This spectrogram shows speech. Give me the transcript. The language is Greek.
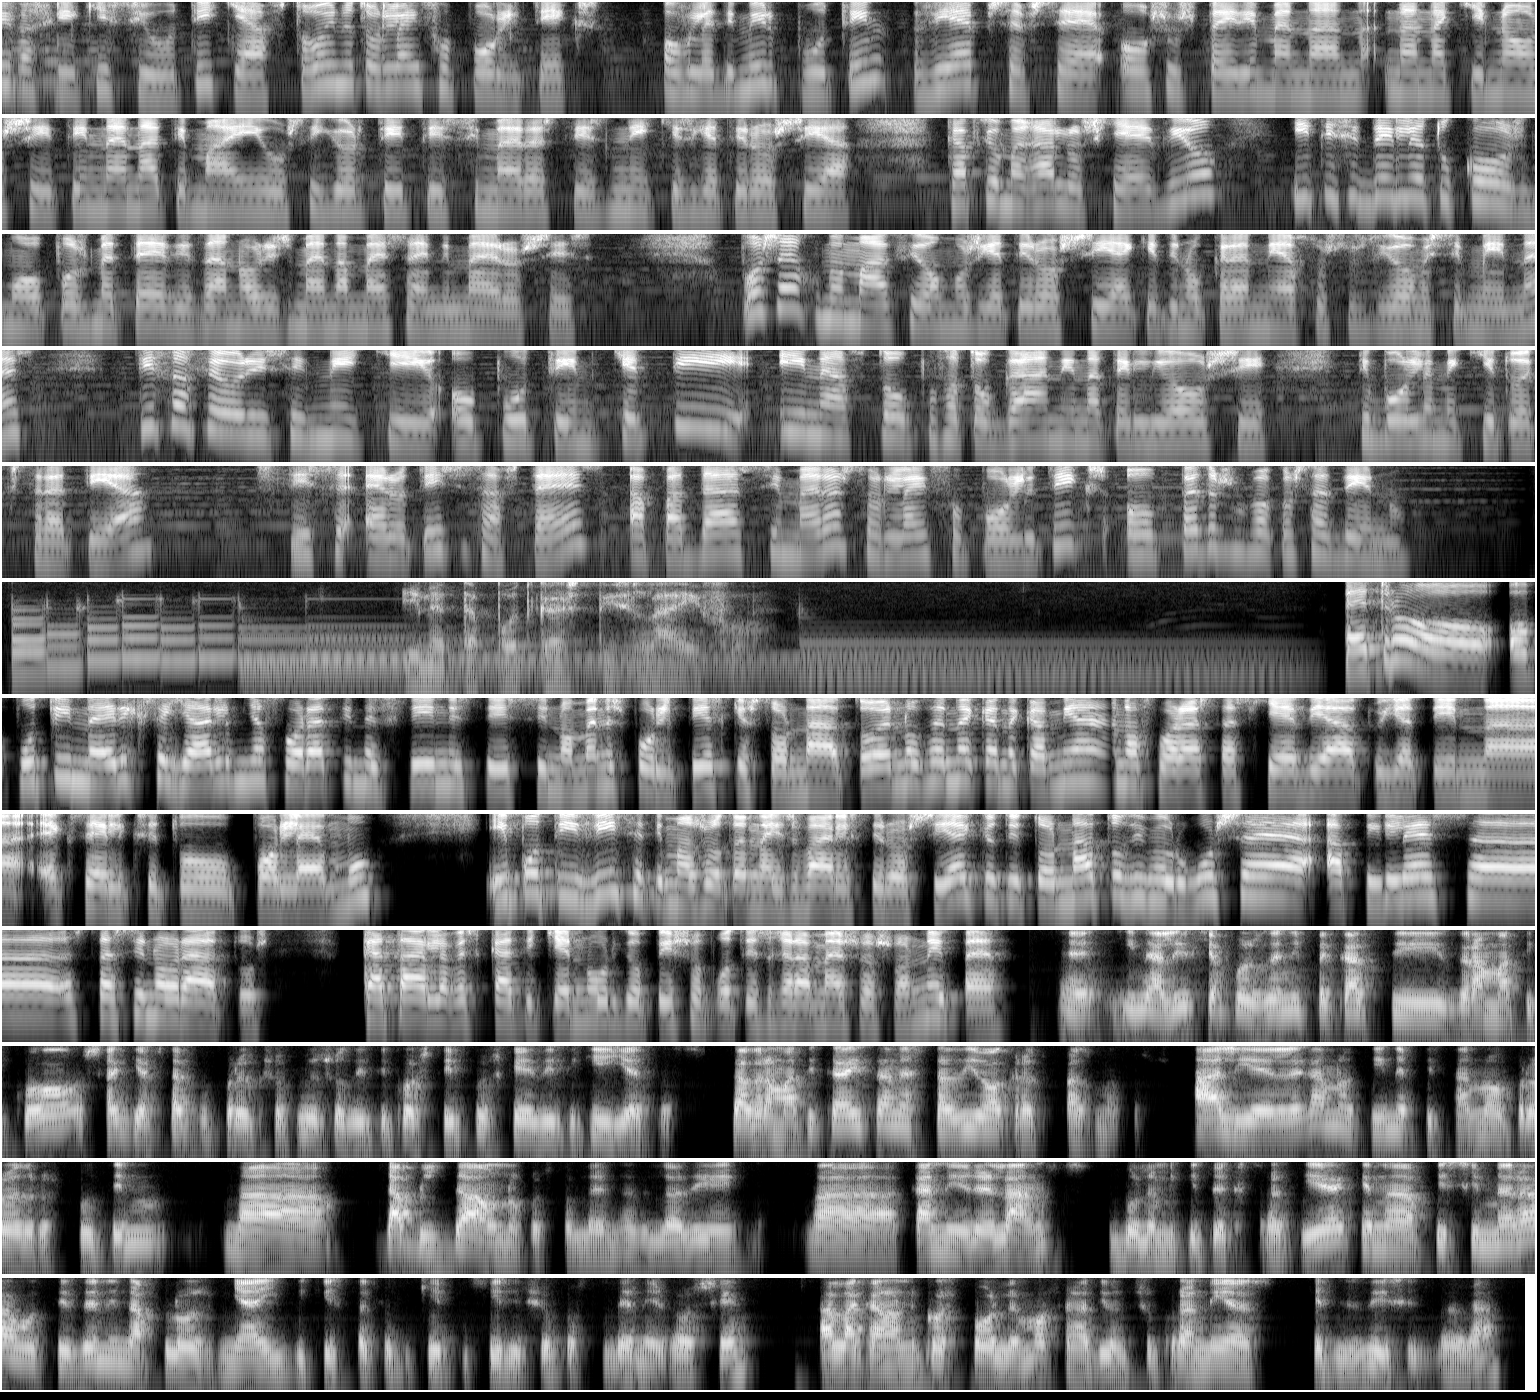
Είμαι η Βασιλική Σιούτη και αυτό είναι το Life of Politics. Ο Βλαντιμίρ Πούτιν διέψευσε όσους περίμεναν να ανακοινώσει την 9η Μαΐου στη γιορτή της ημέρας της νίκης για τη Ρωσία κάποιο μεγάλο σχέδιο ή τη συντέλεια του κόσμου όπως μετέδιδαν ορισμένα μέσα ενημέρωσης. Πώς έχουμε μάθει όμως για τη Ρωσία και την Ουκρανία αυτούς τους δυόμισι μήνες, τι θα θεωρήσει νίκη ο Πούτιν και τι είναι αυτό που θα τον κάνει να τελειώσει την πολεμική του εκστρατεία. Στις ερωτήσεις αυτές απαντά σήμερα στο Life of Politics ο Πέτρος Παπακοσταντίνου. Είναι τα podcast της Life. Πέτρο, ο Πούτιν έριξε για άλλη μια φορά την ευθύνη στις Ηνωμένες Πολιτείες και στο ΝΑΤΟ, ενώ δεν έκανε καμία αναφορά στα σχέδια του για την εξέλιξη του πολέμου. Είπε ότι η Δύση ετοιμαζόταν να εισβάλλει στη Ρωσία και ότι το ΝΑΤΟ δημιουργούσε απειλές στα σύνορά τους. Κατάλαβες κάτι καινούριο πίσω από τις γραμμές όσων είπε; Ε, είναι αλήθεια πως δεν είπε κάτι δραματικό σαν και αυτά που προεξοφλούσε ο δυτικός τύπος και οι δυτικοί ηγέτες. Τα δραματικά ήταν στα δύο άκρα του φάσματος. Άλλοι έλεγαν ότι είναι πιθανό ο πρόεδρος Πούτιν να double down όπως το λένε, δηλαδή να κάνει relance στην πολεμική του εκστρατεία και να πει σήμερα ότι δεν είναι απλώς μια ειδική στρατιωτική επιχείρηση όπως τη λένε οι Ρώσοι, αλλά κανονικός πόλεμος εναντίον της Ουκρανίας και της Δύσης βέβαια, ε,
